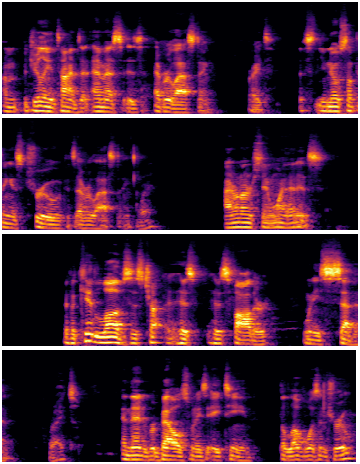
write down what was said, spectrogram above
a bajillion times that emes is everlasting, right? It's, you know something is true if it's everlasting. Right. I don't understand why that is. If a kid loves his ch- his his father when he's seven, right, and then rebels when he's eighteen, the love wasn't true.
